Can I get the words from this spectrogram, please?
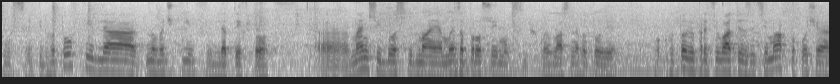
курси підготовки для новачків, для тих, хто е, менший досвід має. Ми запрошуємо всіх. Ми, власне, готові, готові працювати з усіма, хто хоче, е,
